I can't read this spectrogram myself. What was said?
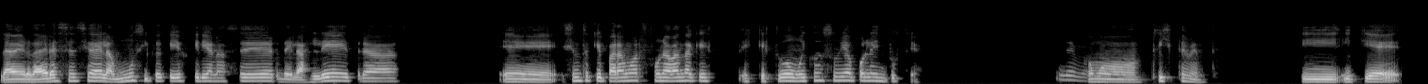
La verdadera esencia de la música que ellos querían hacer, de las letras. Eh, siento que Paramore fue una banda que, que estuvo muy consumida por la industria. Como tristemente. Y, y que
